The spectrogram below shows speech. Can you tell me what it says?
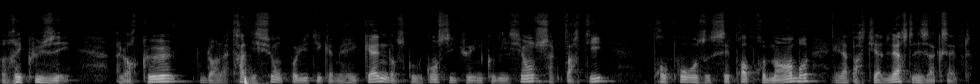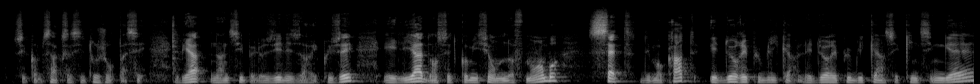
récusées. Alors que dans la tradition politique américaine, lorsque vous constituez une commission, chaque parti propose ses propres membres et la partie adverse les accepte. C'est comme ça que ça s'est toujours passé. Eh bien, Nancy Pelosi les a récusés et il y a dans cette commission de neuf membres sept démocrates et deux républicains. Les deux républicains, c'est Kinzinger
